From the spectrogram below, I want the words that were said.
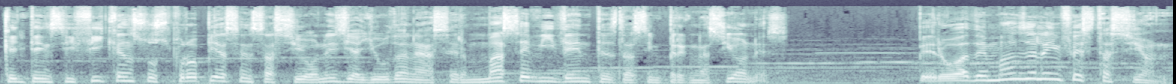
que intensifican sus propias sensaciones y ayudan a hacer más evidentes las impregnaciones. Pero además de la infestación,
